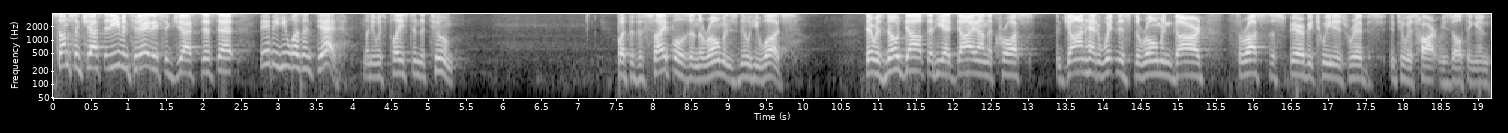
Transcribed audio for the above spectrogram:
Some suggest, that even today they suggest, just that maybe he wasn't dead when he was placed in the tomb. But the disciples and the Romans knew he was. There was no doubt that he had died on the cross, and John had witnessed the Roman guard thrust the spear between his ribs into his heart, resulting in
